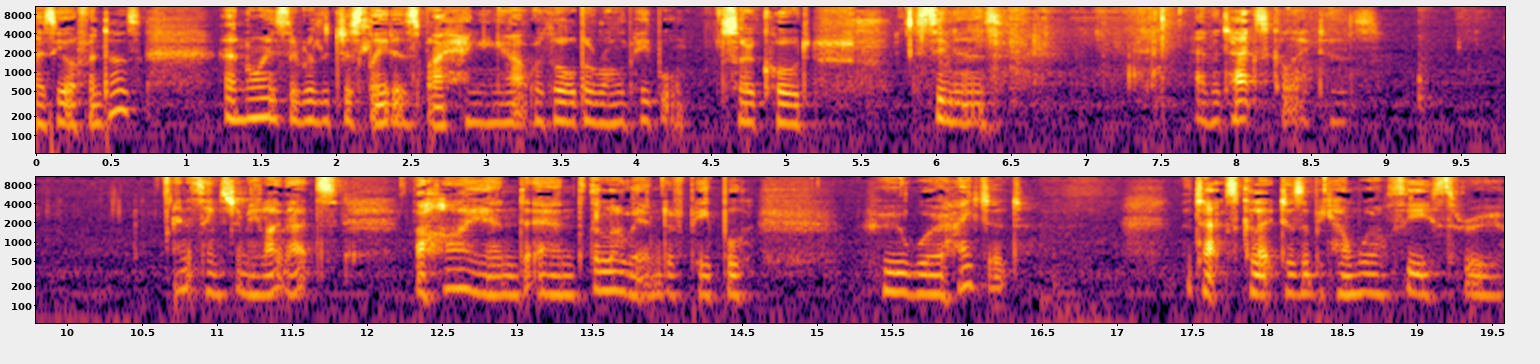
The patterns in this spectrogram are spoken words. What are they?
as he often does, annoys the religious leaders by hanging out with all the wrong people, so called sinners and the tax collectors. And it seems to me like that's the high end and the low end of people who were hated. The tax collectors have become wealthy through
